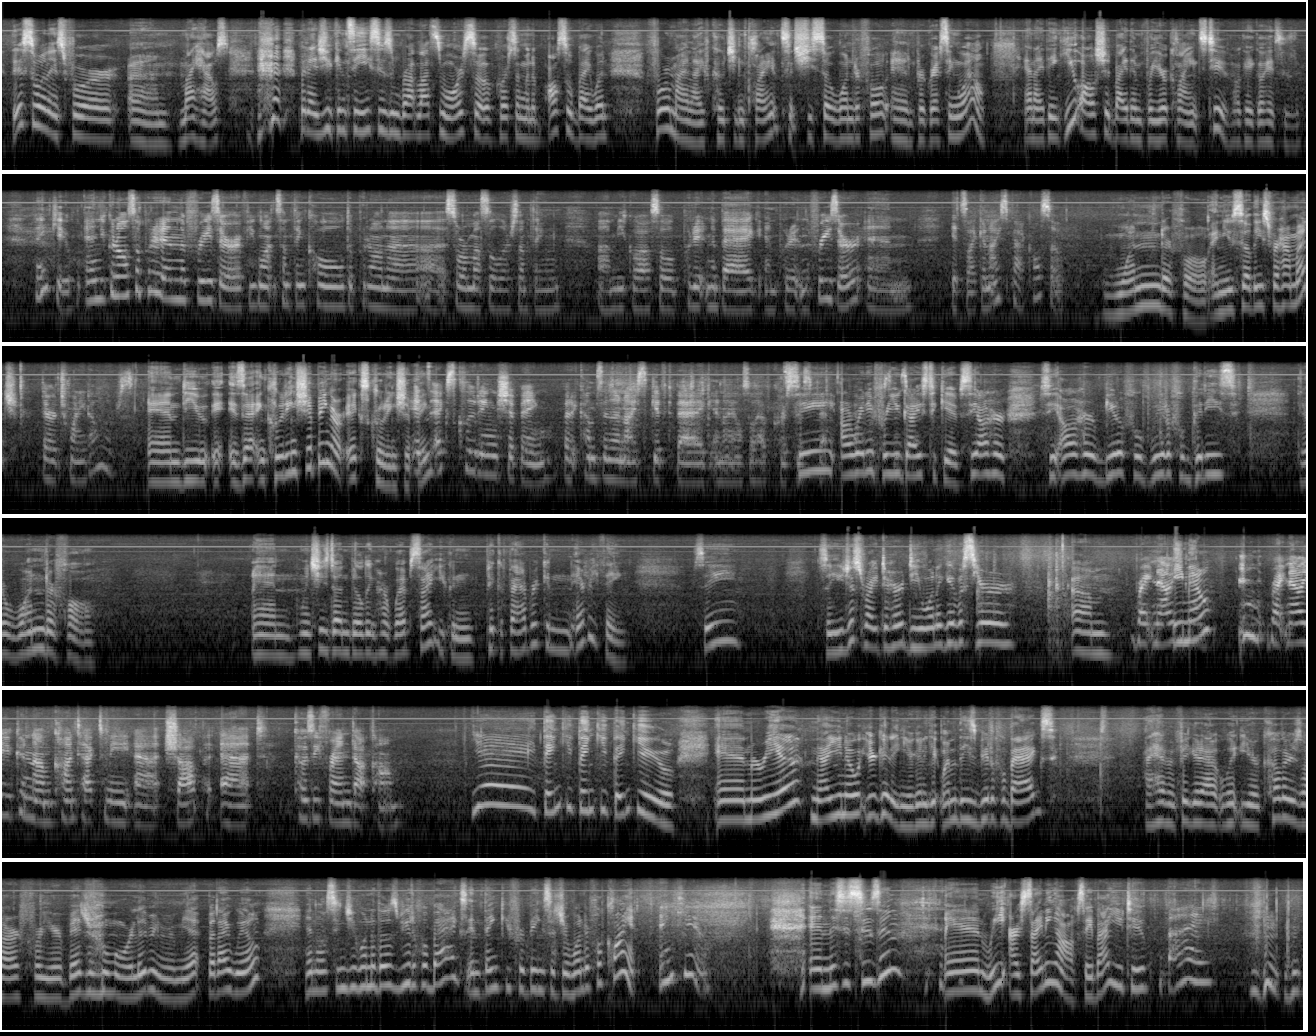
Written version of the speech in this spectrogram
this one is for um, my house, but as you can see, Susan brought lots more. So of course, I'm gonna also buy one for my life coaching client since she's so wonderful and progressing well. And I think you all should buy them for your clients too. Okay, go ahead, Susan. Thank you. And you can also put it in the freezer if you want something cold to put on a, a sore muscle or something. Um, you can also put it in a bag and put it in the freezer, and it's like an ice pack also. Wonderful. And you sell these for how much? They're twenty dollars. And do you is that including shipping or excluding shipping? It's excluding shipping, but it comes in a nice gift bag, and I also have Christmas. See, all ready for you guys to give. See all her, see all her beautiful, beautiful goodies. They're wonderful. And when she's done building her website, you can pick a fabric and everything. See? So you just write to her. Do you want to give us your um, Right now, you email? Can, right now, you can um, contact me at shop at cozyfriend.com. Yay! Thank you, thank you, thank you. And Maria, now you know what you're getting. You're going to get one of these beautiful bags. I haven't figured out what your colors are for your bedroom or living room yet, but I will. And I'll send you one of those beautiful bags. And thank you for being such a wonderful client. Thank you. And this is Susan, and we are signing off. Say bye, YouTube. Bye.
